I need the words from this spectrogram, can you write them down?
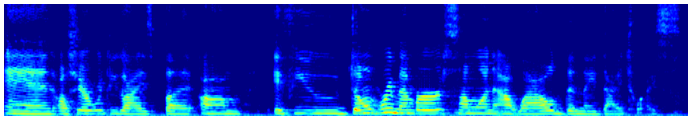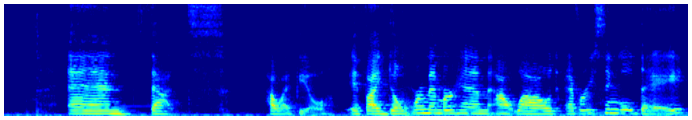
And I'll share it with you guys. But um, if you don't remember someone out loud, then they die twice. And that's how I feel. If I don't remember him out loud every single day,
